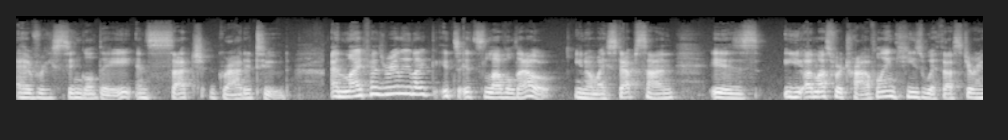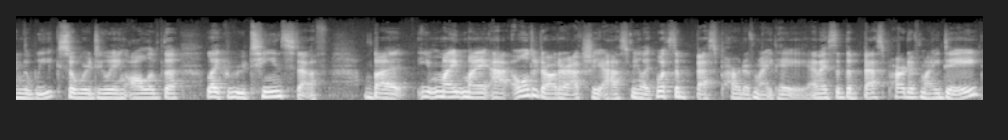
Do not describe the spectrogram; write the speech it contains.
every single day in such gratitude. And life has really like it's it's leveled out. You know my stepson is unless we're traveling he's with us during the week. So we're doing all of the like routine stuff but my my older daughter actually asked me like what's the best part of my day? And i said the best part of my day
